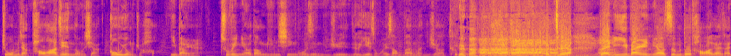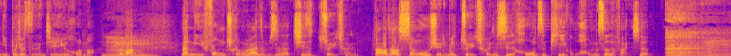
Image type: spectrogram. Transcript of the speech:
就我们讲桃花这件东西啊，够用就好，一般人。除非你要当明星，或者你去这个夜总会上班嘛，你需要特别 对啊，对你一般人你要这么多桃花干啥？你不就只能结一个婚吗？对吧？嗯那你封唇会发生什么事呢？其实嘴唇，大家知道生物学里面嘴唇是猴子屁股红色的反射，嗯，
